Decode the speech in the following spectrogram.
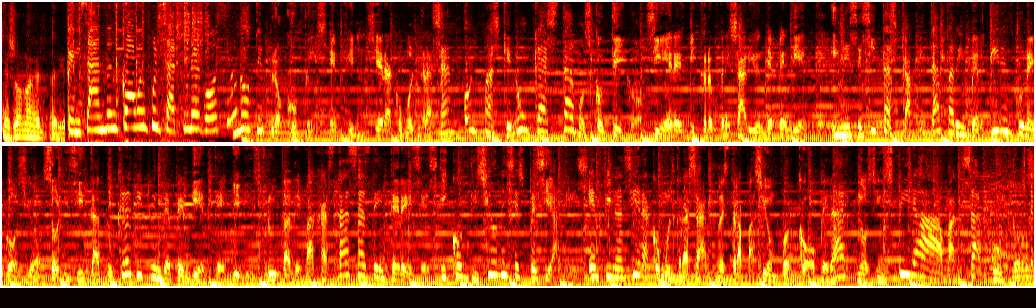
Eso no es el periodismo. ¿Pensando en cómo impulsar tu negocio? No te preocupes. En Financiera como Ultrasan, hoy más que nunca estamos contigo. Si eres microempresario independiente y necesitas capital para invertir en tu negocio, solicita tu crédito independiente y disfruta de bajas tasas de intereses y condiciones especiales. En Financiera como Ultrasan, nuestra pasión por cooperar nos inspira a avanzar juntos.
